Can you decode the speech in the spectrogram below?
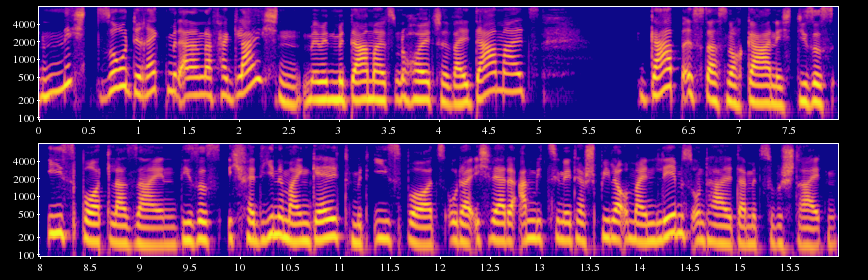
nicht so direkt miteinander vergleichen mit, mit damals und heute, weil damals gab es das noch gar nicht, dieses E-Sportler sein, dieses ich verdiene mein Geld mit E-Sports oder ich werde ambitionierter Spieler, um meinen Lebensunterhalt damit zu bestreiten.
